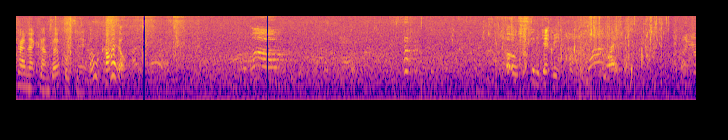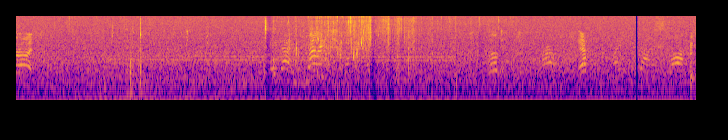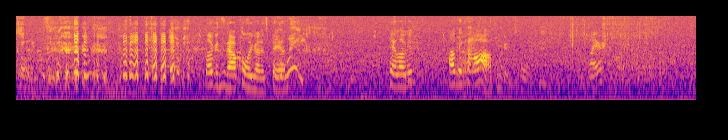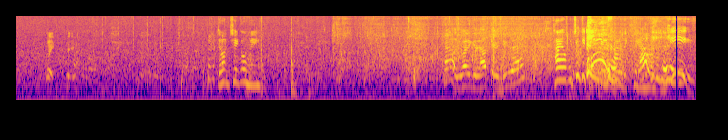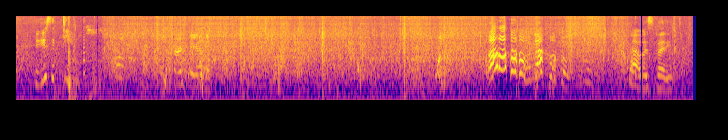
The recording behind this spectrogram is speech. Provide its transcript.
Time that comes up, we'll say, "Oh, Kyle." Uh oh, she's gonna get me. Come on, wait. Logan's now pulling on his pants. Wait. Hey, Logan, how'd they come off? Liar. Wait. Don't jiggle me. Kyle, you want to get out there and do that? Kyle, would you get oh! your face out of the camera? Hey, did you see? Try to stay on the Oh no! That was funny.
